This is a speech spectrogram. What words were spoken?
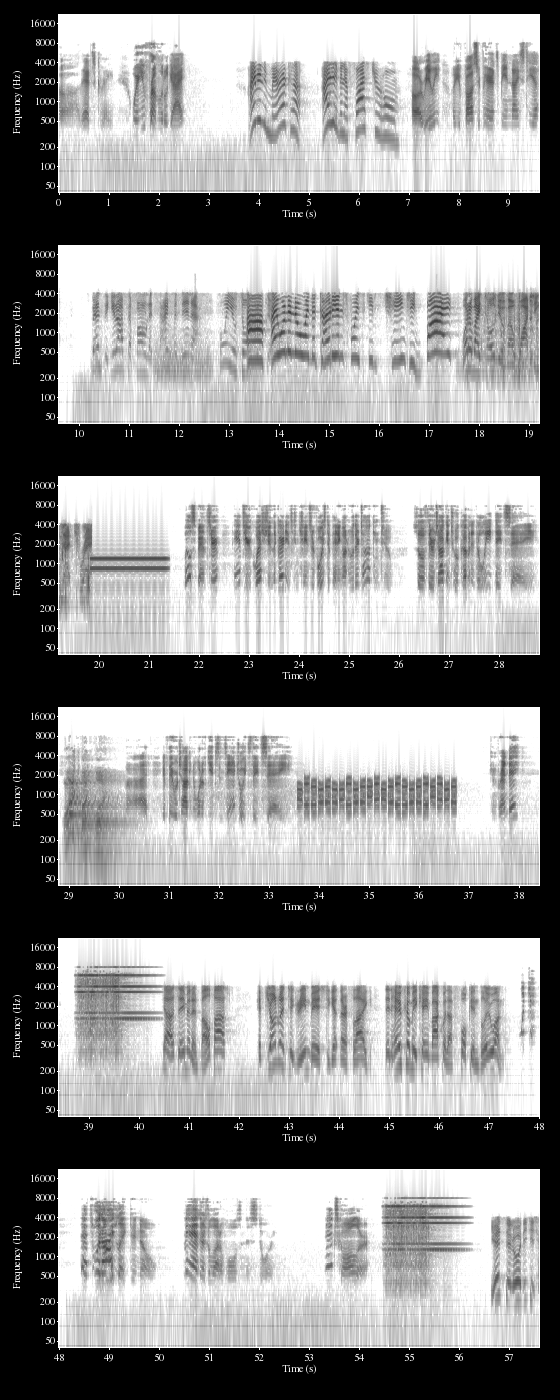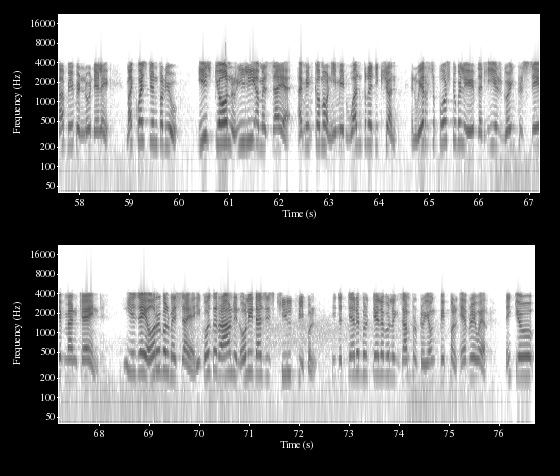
Oh, that's great. Where are you from, little guy? I'm in America. I live in a foster home. Oh, really? Are your foster parents being nice to you? Spencer, get off the phone. It's time for dinner. Who are you talking Uh, to? I want to know why the Guardian's voice keeps changing. Bye! What have I told you about watching that trash? Well, Spencer, to answer your question, the Guardians can change their voice depending on who they're talking to. So if they're talking to a Covenant elite, they'd say. but if they were talking to one of Gibson's androids, they'd say. comprende? Yeah, same in Belfast. If John went to Green Base to get their flag, then how come he came back with a fucking blue one? What you, That's what I'd like to know. Man, there's a lot of holes in this story. Next caller. Yes, hello, this is Habib in New Delhi. My question for you. Is John really a messiah? I mean, come on, he made one prediction, and we are supposed to believe that he is going to save mankind. He is a horrible messiah. He goes around and all he does is kill people. He's a terrible, terrible example to young people everywhere. Thank you.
